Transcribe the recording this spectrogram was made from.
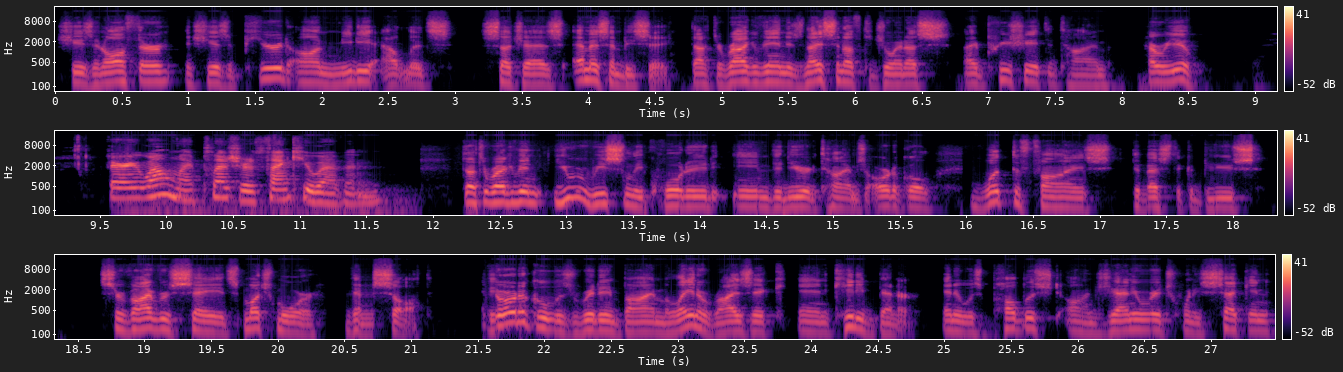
She is an author and she has appeared on media outlets such as MSNBC. Dr. Raghavan is nice enough to join us. I appreciate the time. How are you? Very well, my pleasure. Thank you, Evan. Dr. Raghavan, you were recently quoted in the New York Times article, What Defines Domestic Abuse? Survivors say it's much more than assault. The article was written by Melena Ryzik and Katie Benner, and it was published on January 22nd,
